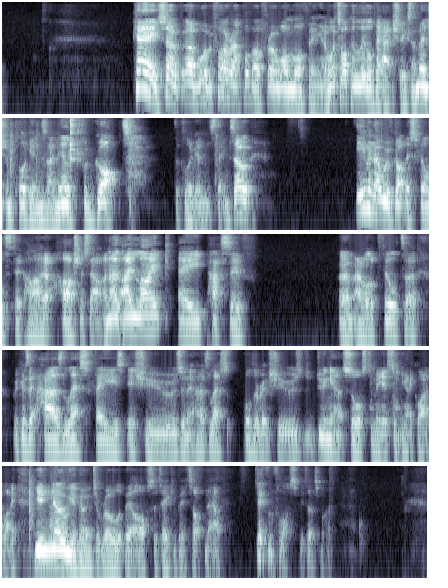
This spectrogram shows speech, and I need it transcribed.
Okay, so uh, well, before I wrap up, I'll throw one more thing in. I want to talk a little bit actually, because I mentioned plugins, and I nearly forgot the plugins thing. So even though we've got this filter tip harshness out, and I, I like a passive um, analog filter because it has less phase issues and it has less other issues. Doing it outsourced to me is something I quite like. You know you're going to roll a bit off, so take a bit off now. Different philosophies, that's mine.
